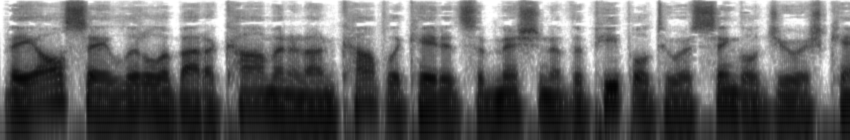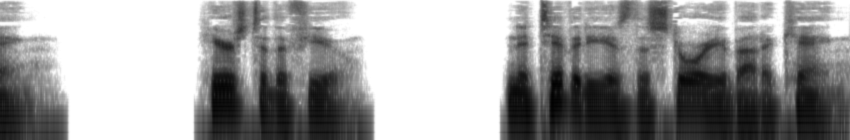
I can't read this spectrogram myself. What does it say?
They all say little about a common and uncomplicated submission of the people to a single Jewish king. Here's to the few. Nativity is the story about a king.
